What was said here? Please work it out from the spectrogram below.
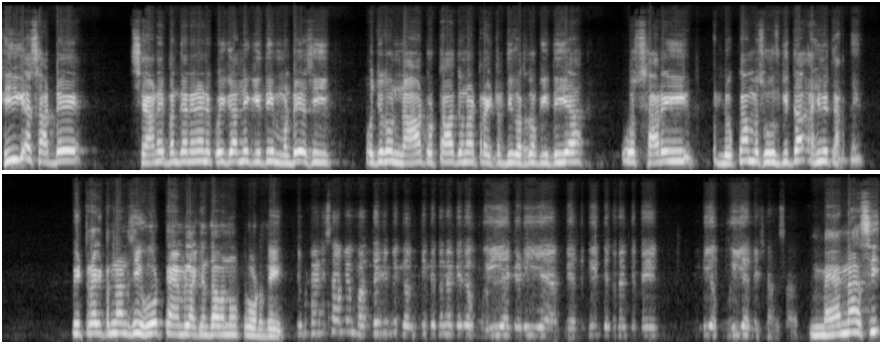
ਠੀਕ ਹੈ ਸਾਡੇ ਸਿਆਣੇ ਬੰਦੇ ਨੇ ਇਹਨਾਂ ਨੇ ਕੋਈ ਗੱਲ ਨਹੀਂ ਕੀਤੀ। ਮੁੰਡੇ ਸੀ ਉਹ ਜਦੋਂ ਨਾ ਟੁੱਟਾ ਤੇ ਉਹਨਾਂ ਟਰੈਕਟਰ ਦੀ ਵਰਤੋਂ ਕੀਤੀ ਆ ਉਹ ਸਾਰੀ ਲੋਕਾਂ ਮਹਿਸੂਸ ਕੀਤਾ ਅਸੀਂ ਵੀ ਕਰਦੇ ਹਾਂ। ਵੀ ਟਰੈਕਟਰ ਨਾਲ ਸੀ ਹੋਰ ਟਾਈਮ ਲੱਗ ਜਾਂਦਾ ਉਹਨੂੰ ਤੋੜਦੇ। ਡਿਪਟੀ ਸਾਹਿਬ ਮੰਨਦੇ ਜੀ ਵੀ ਗਲਤੀ ਕਿਤੇ ਨਾ ਕਿਤੇ ਹੋਈ ਹੈ ਜਿਹੜੀ ਹੈ ਬੇਅਦਬੀ ਕਿਤੇ ਨਾ ਕਿਤੇ ਜਿਹੜੀ ਹੋਈ ਹੈ ਨਿਸ਼ਾਨ ਸਾਹਿਬ? ਮੈਂ ਨਾ ਅਸੀਂ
